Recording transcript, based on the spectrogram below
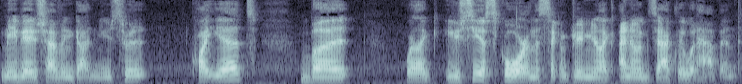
Maybe I just haven't gotten used to it quite yet. But where, like, you see a score in the second period and you're like, I know exactly what happened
